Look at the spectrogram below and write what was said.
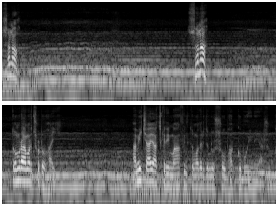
শোনো। শোনো। তোমরা আমার ছোট ভাই। আমি চাই আজকের এই মাহফিল তোমাদের জন্য সৌভাগ্য বই নিয়ে আসুক।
